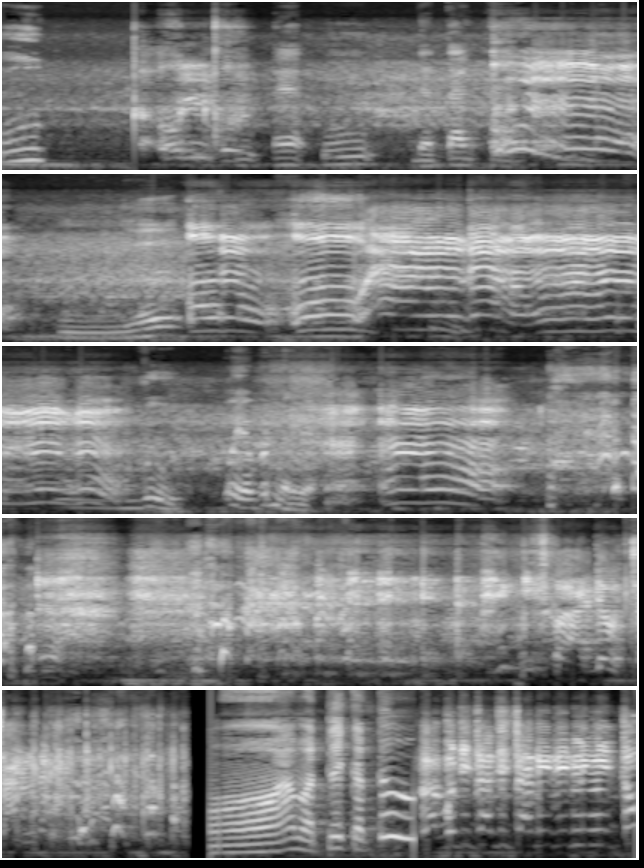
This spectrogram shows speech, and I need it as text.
U ke eh U datang Ungu, U N G Ungu. Ungu. Oh ya bener ya. gitu aja bercanda Oh, amat tiket tuh. lagu cica-cica di dinding itu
